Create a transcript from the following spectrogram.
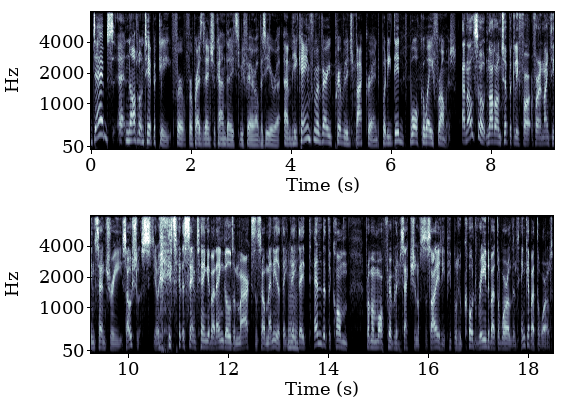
Debs, uh, not untypically for, for presidential candidates, to be fair, of his era, um, he came from a very privileged background, but he did walk away from it. And also not untypically for, for a 19th century socialist. You know, you say the same thing about Engels and Marx and so many that they, they, they tended to come from a more privileged section of society, people who could read about the world and think about the world.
